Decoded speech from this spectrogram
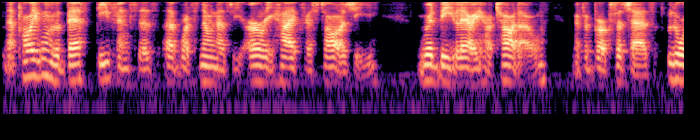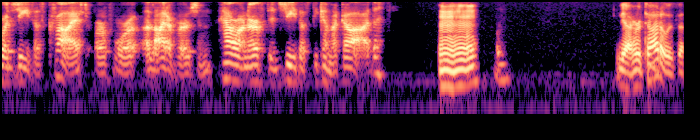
that probably one of the best defenses of what's known as the early high Christology would be Larry Hurtado, with a book such as Lord Jesus Christ, or for a lighter version, How on Earth Did Jesus Become a God? Mm-hmm. Yeah, Hurtado has done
